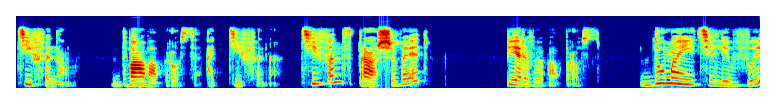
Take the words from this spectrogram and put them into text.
Тиффена. Два вопроса от Тиффена. Тиффен спрашивает, первый вопрос. Думаете ли вы,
